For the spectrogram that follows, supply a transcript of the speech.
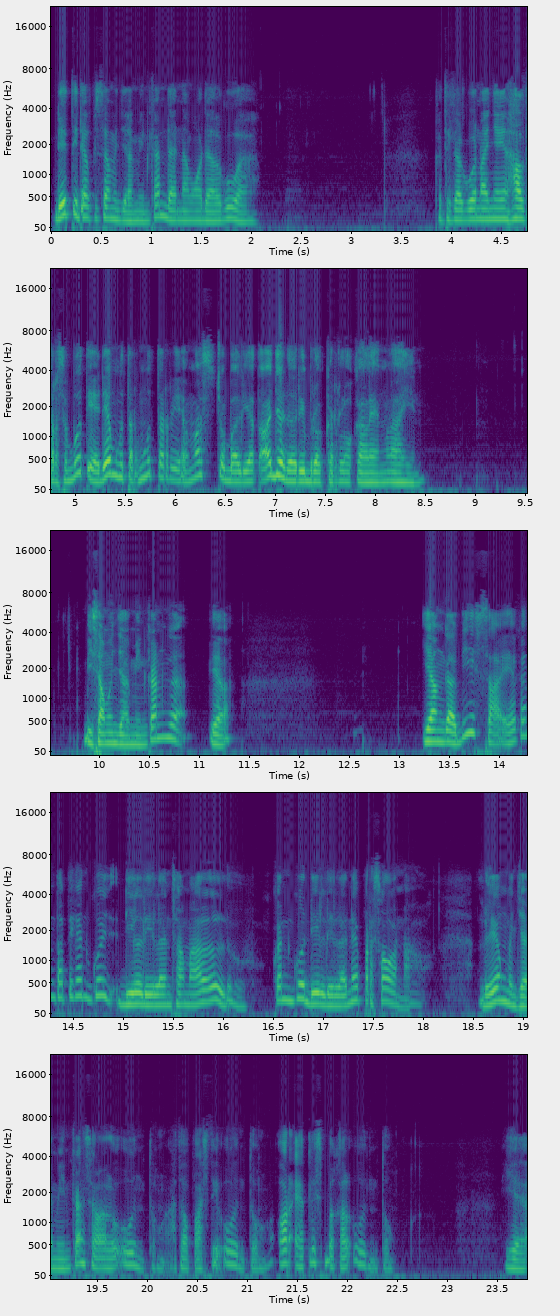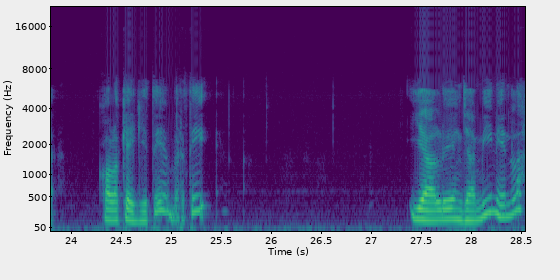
dia tidak bisa menjaminkan dana modal gua. Ketika gue nanyain hal tersebut ya dia muter-muter ya mas coba lihat aja dari broker lokal yang lain. Bisa menjaminkan nggak? Ya yang nggak bisa ya kan tapi kan gue deal dealan sama lu kan gue deal dealannya personal lu yang menjaminkan selalu untung atau pasti untung or at least bakal untung ya kalau kayak gitu ya berarti ya lu yang jaminin lah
